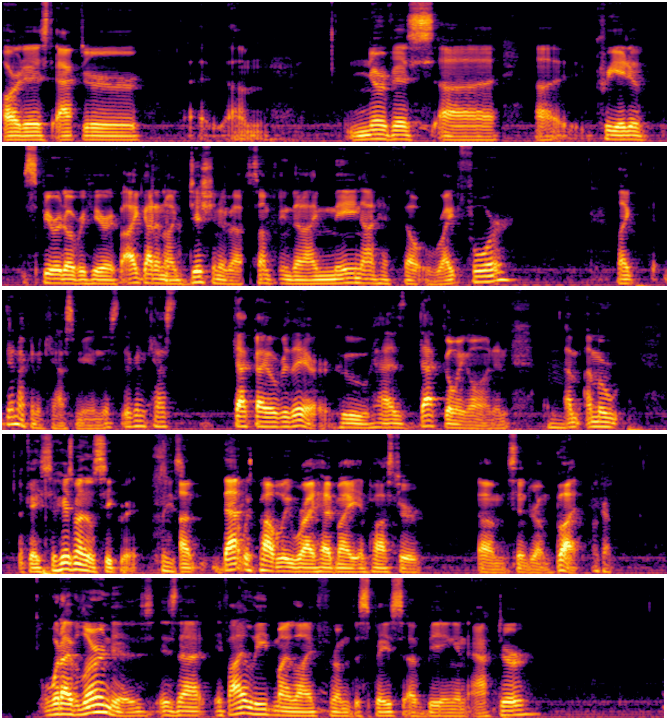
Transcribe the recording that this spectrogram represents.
artist, actor, uh, um, nervous, uh, uh, creative spirit over here, if I got an audition about something that I may not have felt right for, like they're not going to cast me in this. They're going to cast that guy over there who has that going on. And mm. I'm, I'm a okay. So here's my little secret. Please. Uh, that was probably where I had my imposter um, syndrome. But okay. what I've learned is is that if I lead my life from the space of being an actor,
